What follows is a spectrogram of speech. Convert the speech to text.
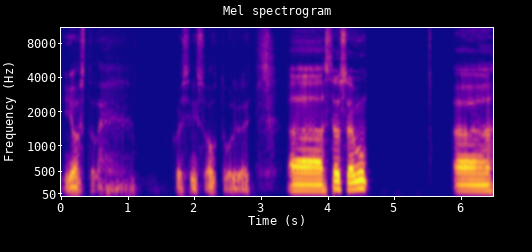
i ostale koje se nisu autovali. Uh, sve u svemu uh,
